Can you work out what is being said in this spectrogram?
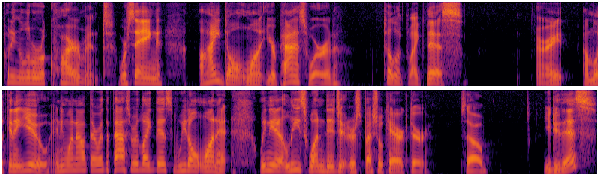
putting a little requirement. We're saying, I don't want your password to look like this. All right. I'm looking at you. Anyone out there with a password like this? We don't want it. We need at least one digit or special character. So you do this,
